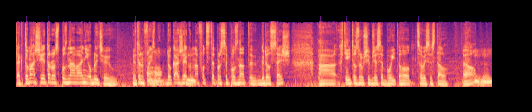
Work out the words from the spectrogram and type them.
Hmm. Tak Tomáš, je to rozpoznávání obličejů. Že ten Facebook Aha. dokáže jako na fotce prostě poznat, eh, kdo seš a chtějí to zrušit, že se bojí toho, co by se stalo. Jo? Mhm.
